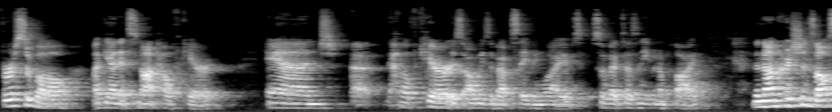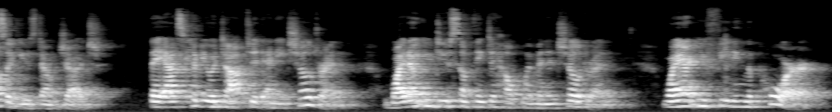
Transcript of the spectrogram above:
First of all, again, it's not health care. And uh, health care is always about saving lives, so that doesn't even apply. The non-Christians also use don't judge. They ask, have you adopted any children? Why don't you do something to help women and children? Why aren't you feeding the poor?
